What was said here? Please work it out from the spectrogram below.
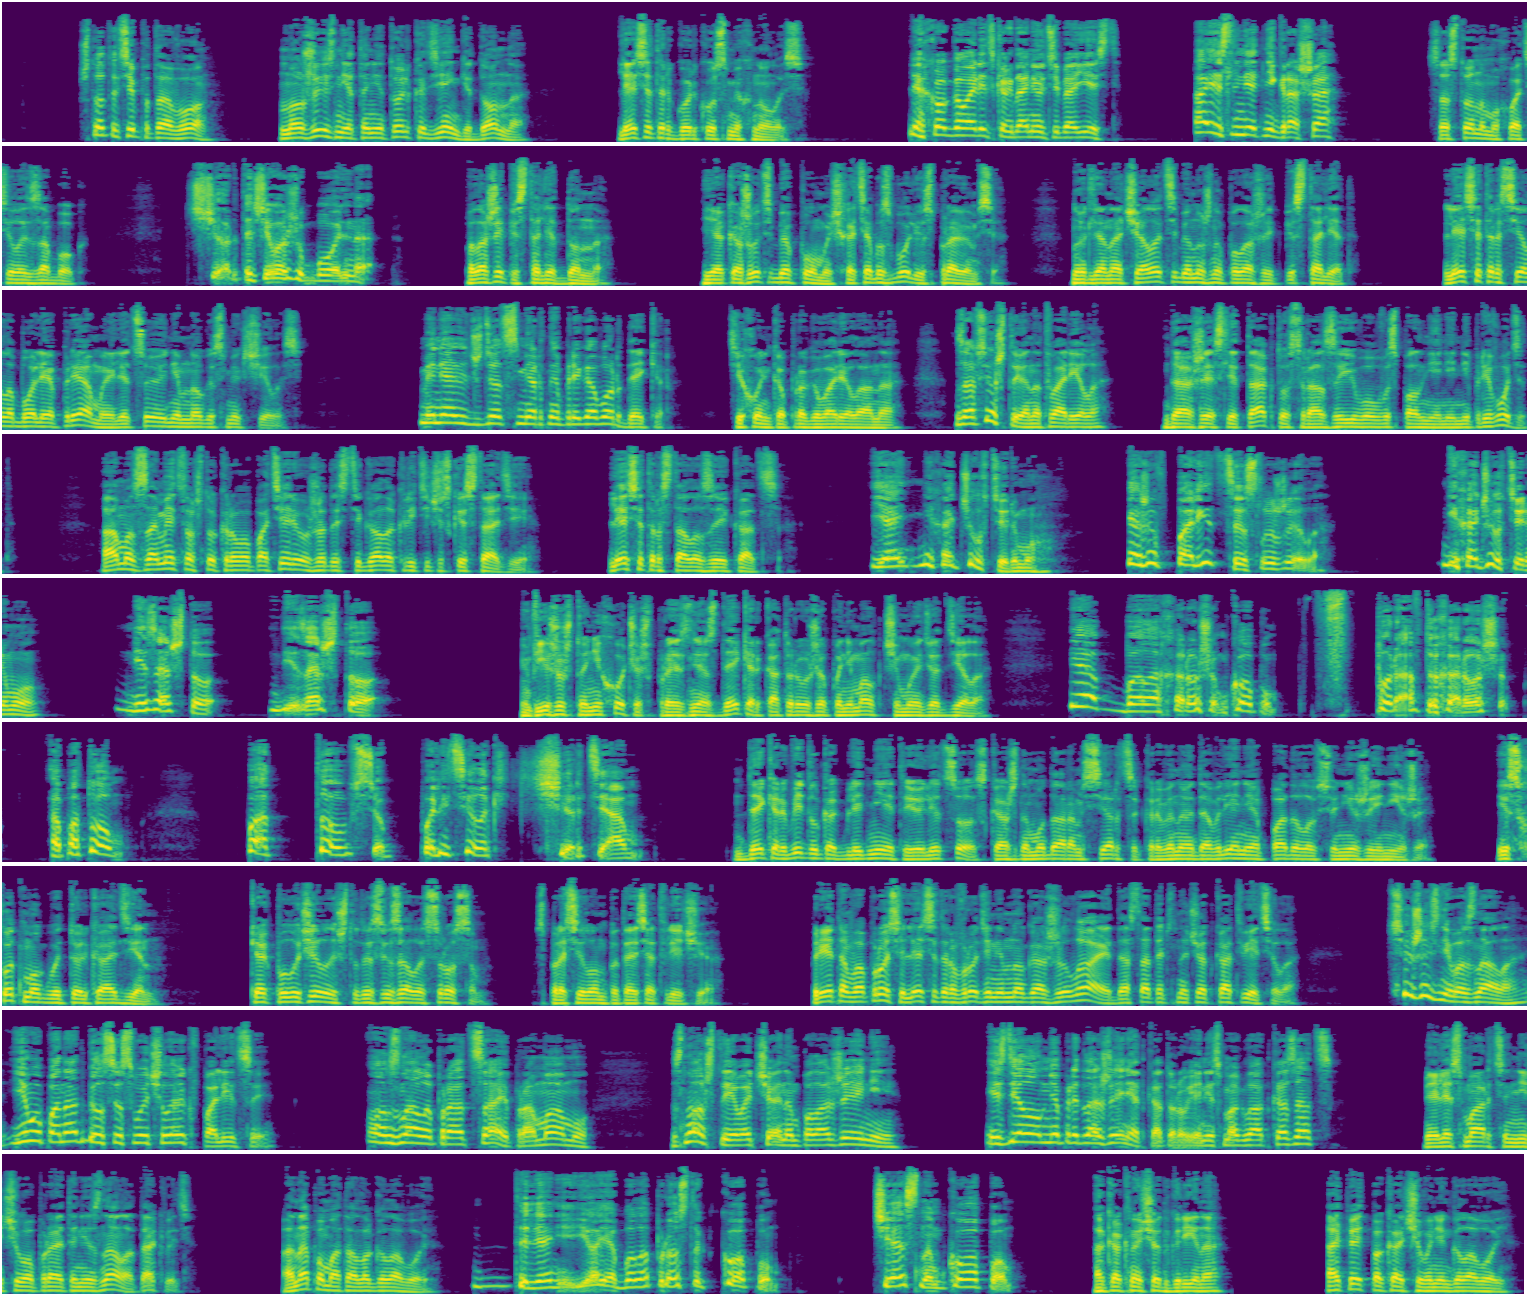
Что-то типа того. Но жизнь — это не только деньги, Донна. Леситер горько усмехнулась. Легко говорить, когда они у тебя есть. А если нет ни гроша? Со стоном ухватилась за бок. Черт, а чего же больно? Положи пистолет, Донна. Я окажу тебе помощь, хотя бы с болью справимся. Но для начала тебе нужно положить пистолет. Леситер села более прямо, и лицо ее немного смягчилось. «Меня ведь ждет смертный приговор, Деккер», — тихонько проговорила она. «За все, что я натворила. Даже если так, то сразу его в исполнение не приводит». Амос заметил, что кровопотеря уже достигала критической стадии. Леситер стала заикаться. «Я не хочу в тюрьму. Я же в полиции служила. Не хочу в тюрьму. Ни за что. Ни за что». «Вижу, что не хочешь», — произнес Деккер, который уже понимал, к чему идет дело. «Я была хорошим копом. Вправду хорошим. А потом... Потом все полетело к чертям». Деккер видел, как бледнеет ее лицо. С каждым ударом сердца кровяное давление падало все ниже и ниже. Исход мог быть только один. «Как получилось, что ты связалась с Россом?» — спросил он, пытаясь отвлечь ее. При этом вопросе Лесситер вроде немного ожила и достаточно четко ответила. «Всю жизнь его знала. Ему понадобился свой человек в полиции. Он знал и про отца, и про маму. Знал, что я в отчаянном положении. И сделал мне предложение, от которого я не смогла отказаться. Элис Мартин ничего про это не знала, так ведь? Она помотала головой. Для нее я была просто копом. Честным копом. А как насчет Грина? Опять покачивание головой.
